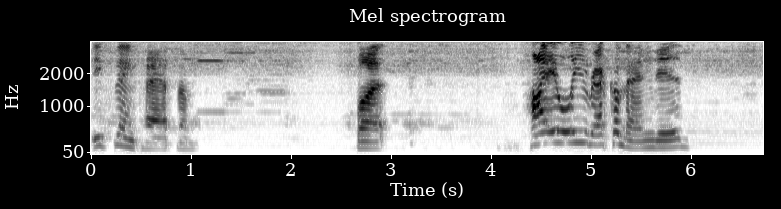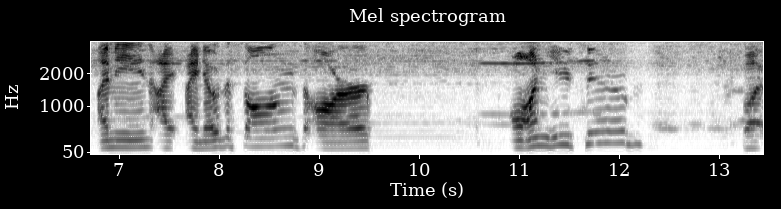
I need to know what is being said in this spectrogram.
these things happen, but highly recommended. I mean, I I know the songs are on YouTube, but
